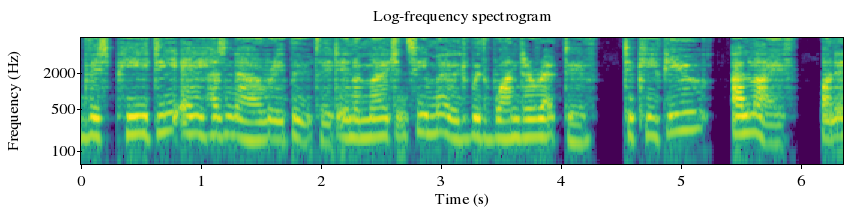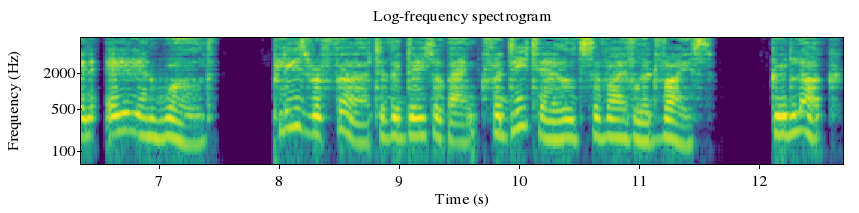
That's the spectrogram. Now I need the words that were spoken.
This PDA has now rebooted in emergency mode with one directive to keep you alive on an alien world. Please refer to the databank for detailed survival advice. Good luck.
